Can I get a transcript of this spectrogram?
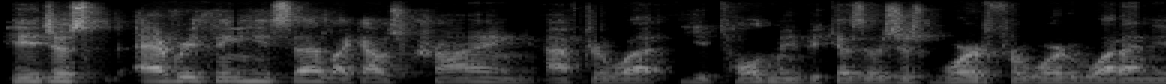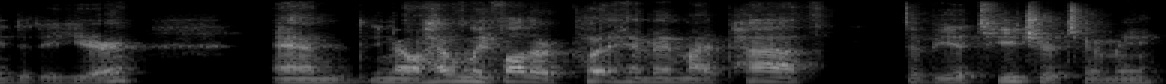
he just everything he said like i was crying after what he told me because it was just word for word what i needed to hear and you know heavenly father put him in my path to be a teacher to me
